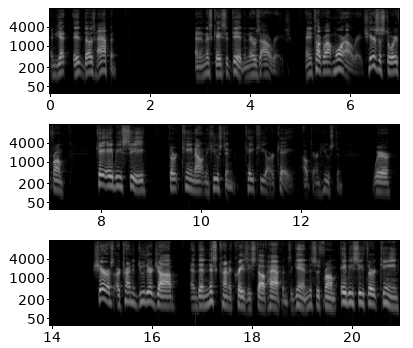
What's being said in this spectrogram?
And yet it does happen. And in this case, it did. And there was outrage. And you talk about more outrage. Here's a story from KABC 13 out in Houston, KTRK out there in Houston, where sheriffs are trying to do their job. And then this kind of crazy stuff happens. Again, this is from ABC 13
